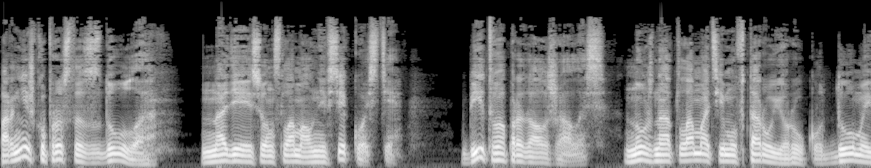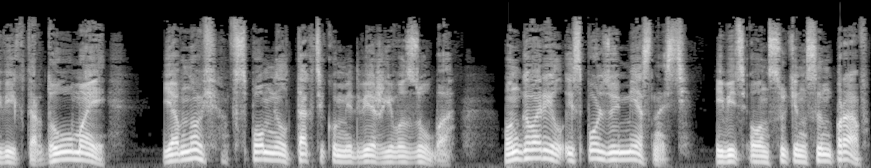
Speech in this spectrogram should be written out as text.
Парнишку просто сдуло. Надеюсь, он сломал не все кости. Битва продолжалась. Нужно отломать ему вторую руку. Думай, Виктор, думай. Я вновь вспомнил тактику медвежьего зуба. Он говорил, используй местность. И ведь он, сукин сын, прав.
